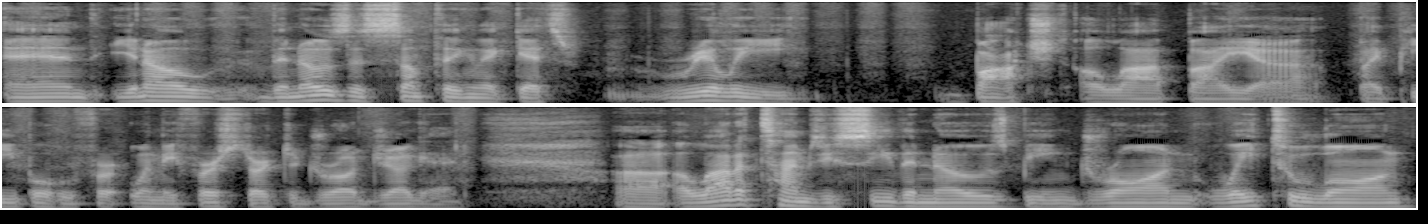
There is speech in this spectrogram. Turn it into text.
And, you know, the nose is something that gets really botched a lot by uh, by people who for, when they first start to draw Jughead. Uh, a lot of times you see the nose being drawn way too long,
